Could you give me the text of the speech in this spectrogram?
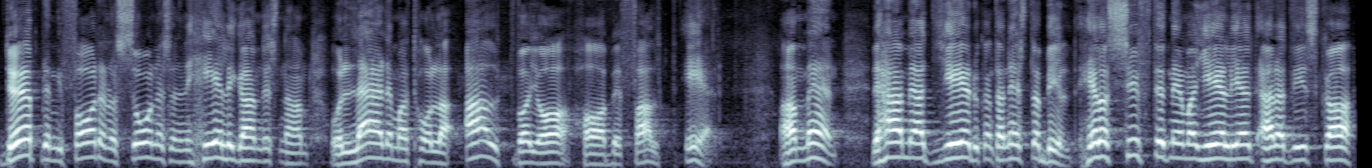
Döp dem i Faderns och Sonens och den helige Andes namn och lär dem att hålla allt vad jag har befallt er. Amen. Det här med att ge, du kan ta nästa bild. Hela syftet med evangeliet är att vi ska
